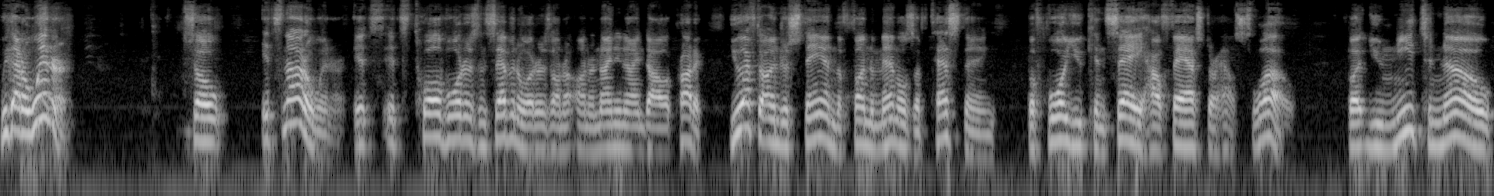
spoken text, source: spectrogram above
We got a winner. So it's not a winner. It's it's 12 orders and seven orders on a, on a $99 product. You have to understand the fundamentals of testing before you can say how fast or how slow. But you need to know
